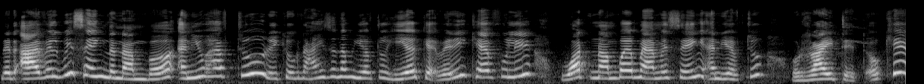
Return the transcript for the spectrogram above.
that I will be saying the number and you have to recognize the number. You have to hear very carefully what number ma'am is saying and you have to write it okay?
